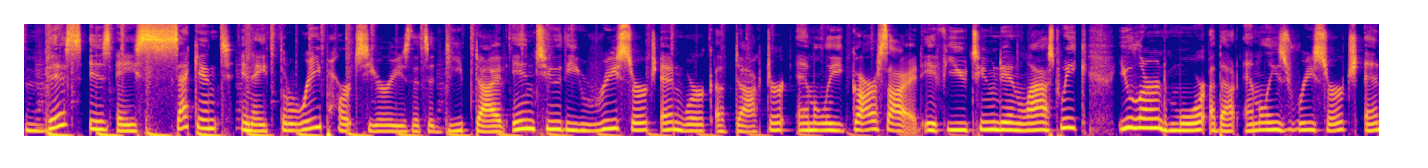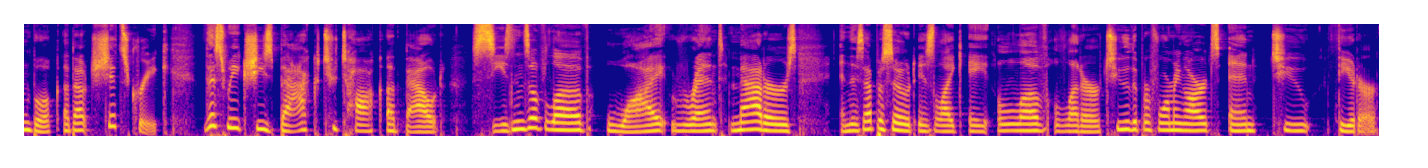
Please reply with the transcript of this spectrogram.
This is a second in a three part series that's a deep dive into the research and work of Dr. Emily Garside. If you tuned in last week, you learned more about Emily's research and book about Schitt's Creek. This week, she's back to talk about Seasons of Love, why rent matters, and this episode is like a love letter to the performing arts and to theater.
